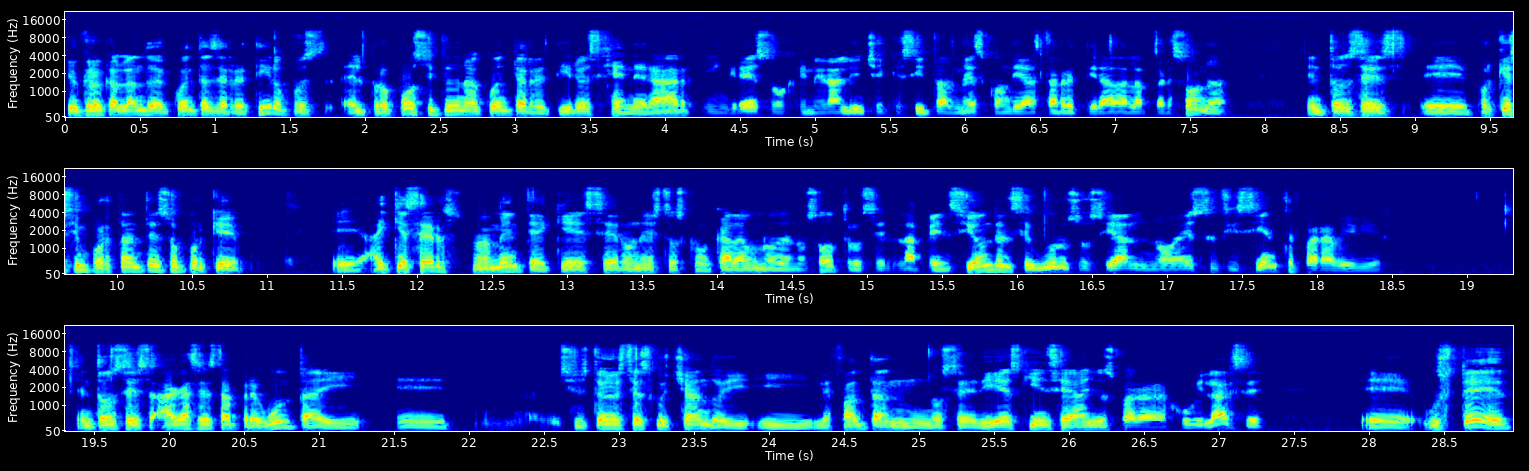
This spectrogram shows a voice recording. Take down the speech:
Yo creo que hablando de cuentas de retiro, pues el propósito de una cuenta de retiro es generar ingreso, generarle un chequecito al mes cuando ya está retirada la persona. Entonces, eh, ¿por qué es importante eso? Porque eh, hay que ser, nuevamente, hay que ser honestos con cada uno de nosotros. La pensión del Seguro Social no es suficiente para vivir. Entonces, hágase esta pregunta y eh, si usted no está escuchando y, le faltan, no sé, 10, 15 años para jubilarse, eh, usted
